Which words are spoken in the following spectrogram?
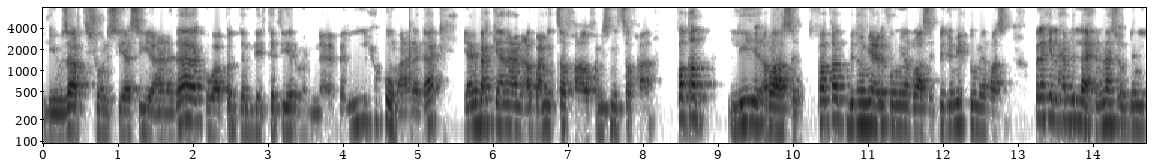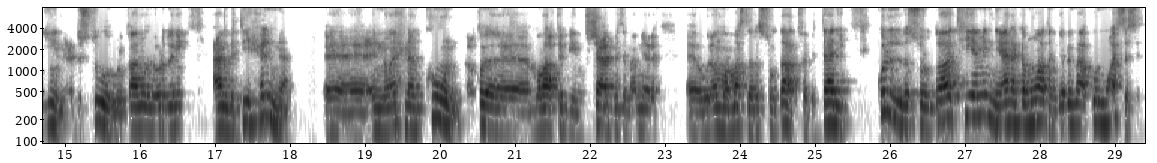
لوزارة الشؤون السياسية آنذاك وقدم للكثير من الحكومة آنذاك. يعني بحكي أنا عن 400 صفحة أو 500 صفحة فقط. لراصد فقط بدهم يعرفوا مين الراصد بدهم يحكوا مين الراصد في الاخير الحمد لله إحنا ناس أردنيين الدستور والقانون الأردني عم بتيح لنا آه، إنه إحنا نكون مراقبين. والشعب مثل ما بنعرف آه، والأمة مصدر السلطات. فبالتالي كل السلطات هي مني أنا كمواطن قبل ما أكون مؤسسة.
